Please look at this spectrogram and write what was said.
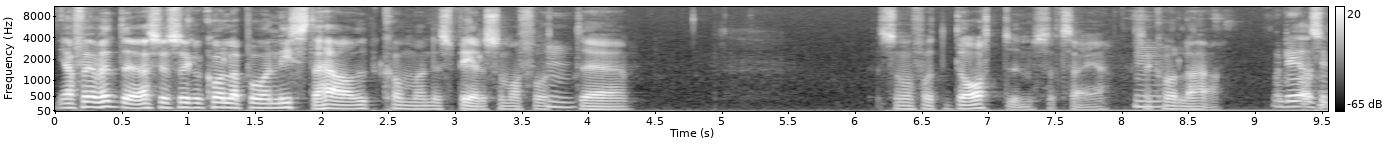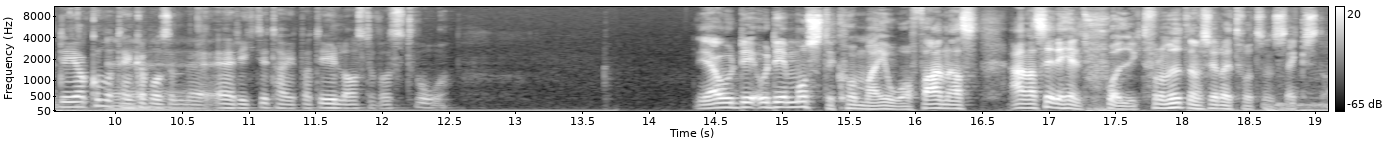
Ja, för jag vet inte. Alltså jag försöker kolla på en lista här av uppkommande spel som har fått... Mm. Eh, som har fått datum, så att säga. Jag ska Mm. kolla här. Och det, alltså det jag kommer att tänka på Eh. som är, är riktigt hypat det är ju Last of Us 2. Ja, och det, och det måste komma i år. För annars, annars är det helt sjukt. För de utannonserade det 2016.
